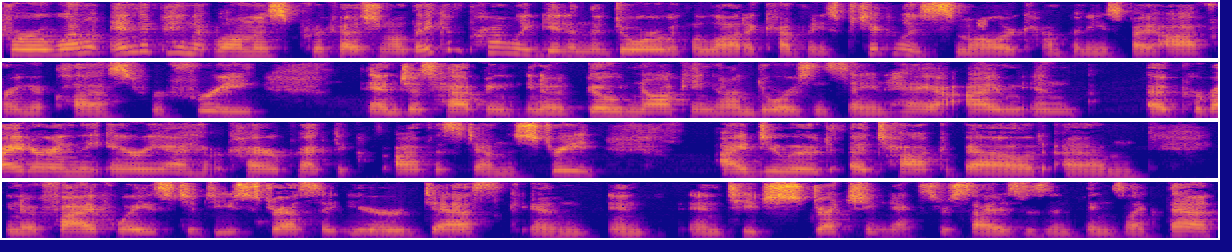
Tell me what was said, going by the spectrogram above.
for a well independent wellness professional they can probably get in the door with a lot of companies particularly smaller companies by offering a class for free and just having you know go knocking on doors and saying hey i'm in a provider in the area. I have a chiropractic office down the street. I do a, a talk about, um, you know, five ways to de-stress at your desk and, and, and teach stretching exercises and things like that.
